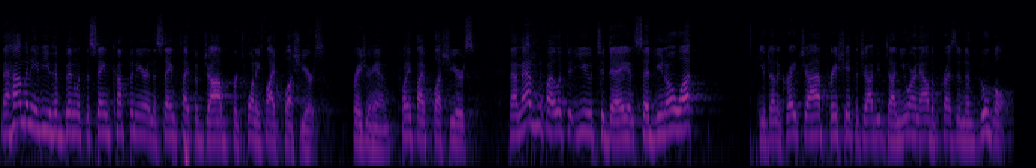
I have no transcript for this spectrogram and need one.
Now, how many of you have been with the same company or in the same type of job for 25 plus years? Raise your hand. 25 plus years. Now, imagine if I looked at you today and said, you know what? You've done a great job. Appreciate the job you've done. You are now the president of Google.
